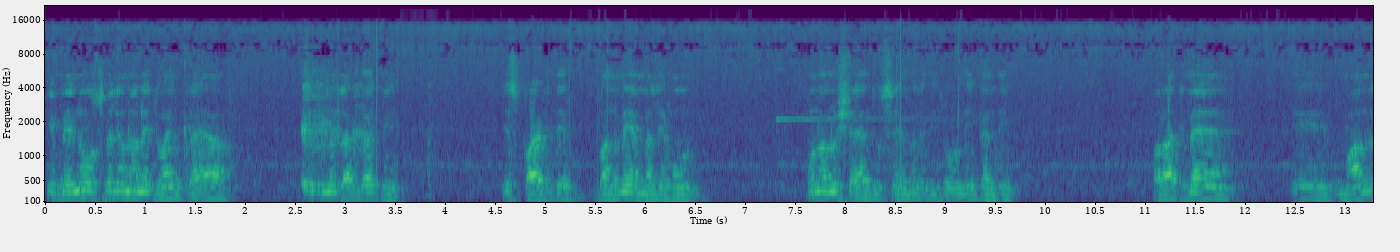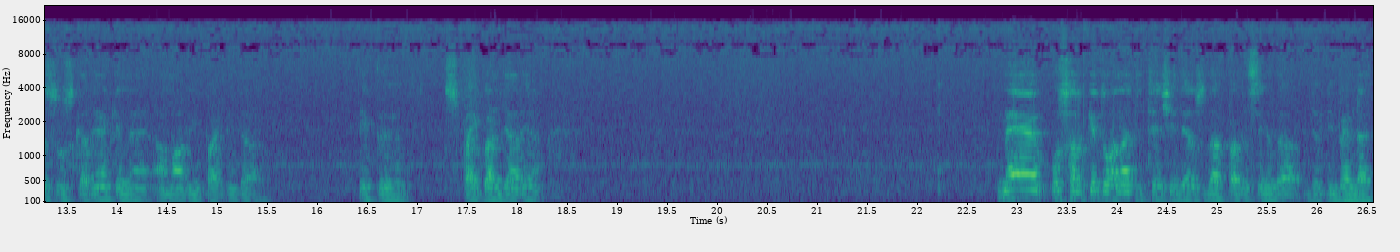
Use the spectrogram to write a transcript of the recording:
ਕਿ ਮੈਨੂੰ ਉਸ ਵੇਲੇ ਉਹਨਾਂ ਨੇ ਜੁਆਇਨ ਕਰਾਇਆ। ਤੇ ਮੈਨੂੰ ਲੱਗਦਾ ਕਿ ਇਸ ਪਾਰਟੀ ਦੇ 92 ਐਮਐਲਏ ਹੋਣ, ਉਹਨਾਂ ਨੂੰ ਸ਼ਾਇਦ ਦੂਸਰੇ ਐਮਐਲਏ ਦੀ ਲੋੜ ਨਹੀਂ ਪੈਂਦੀ। ਔਰ ਅੱਜ ਮੈਂ ਇਹ ਮਾਣ ਮਹਿਸੂਸ ਕਰ ਰਿਹਾ ਕਿ ਮੈਂ ਆਮ ਆਦਮੀ ਪਾਰਟੀ ਦਾ ਇੱਕ ਸਪਾਈ ਬਣ ਜਾ ਰਿਹਾ। ਮੈਂ ਉਸ ਹਲਕੇ ਤੋਂ ਆਣਾ ਜਿੱਥੇ ਸ਼ਹੀਦ ਸਰਦਾਰ ਭਗਤ ਸਿੰਘ ਦਾ ਜੱਦੀ ਪਿੰਡ ਹੈ।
